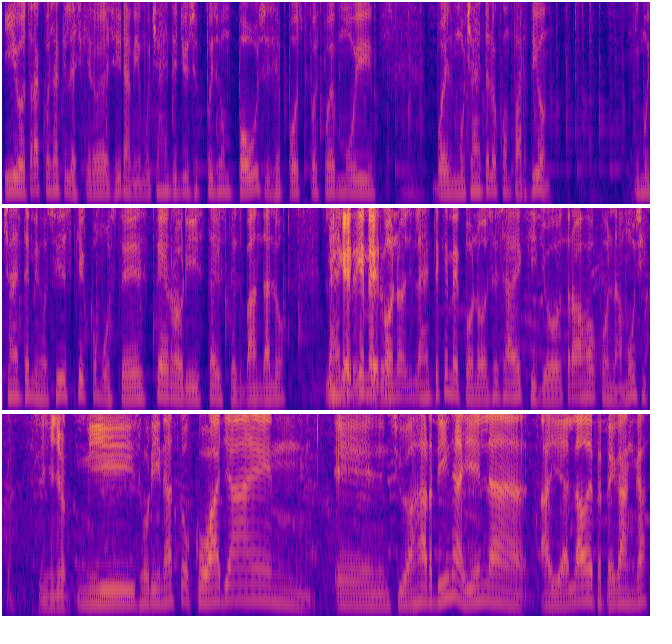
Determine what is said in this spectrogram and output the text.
Y otra cosa que les quiero decir, a mí mucha gente, yo hice- puse un post, ese post pues fue muy, pues mucha gente lo compartió. Y mucha gente me dijo, sí, es que como usted es terrorista y usted es vándalo, la, Y gente que, me conoce, la gente que me conoce sabe que yo trabajo con la música. Sí, señor. Mi sobrina tocó allá en, en Ciudad Jardín, ahí en la, ahí al lado de Pepe Ganga,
